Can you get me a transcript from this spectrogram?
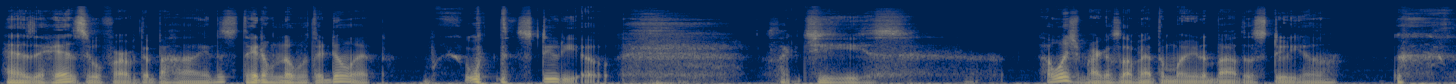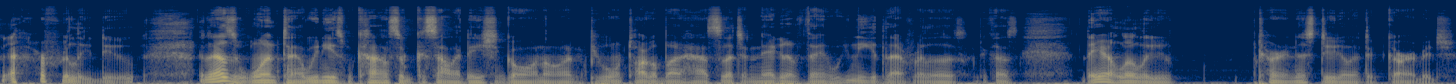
has a head so far behind us. They don't know what they're doing with the studio. It's like, jeez. I wish Microsoft had the money to buy the studio. I really do. And that was one time we need some constant consolidation going on. People won't talk about how it's such a negative thing. We need that for this because they are literally turning this studio into garbage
